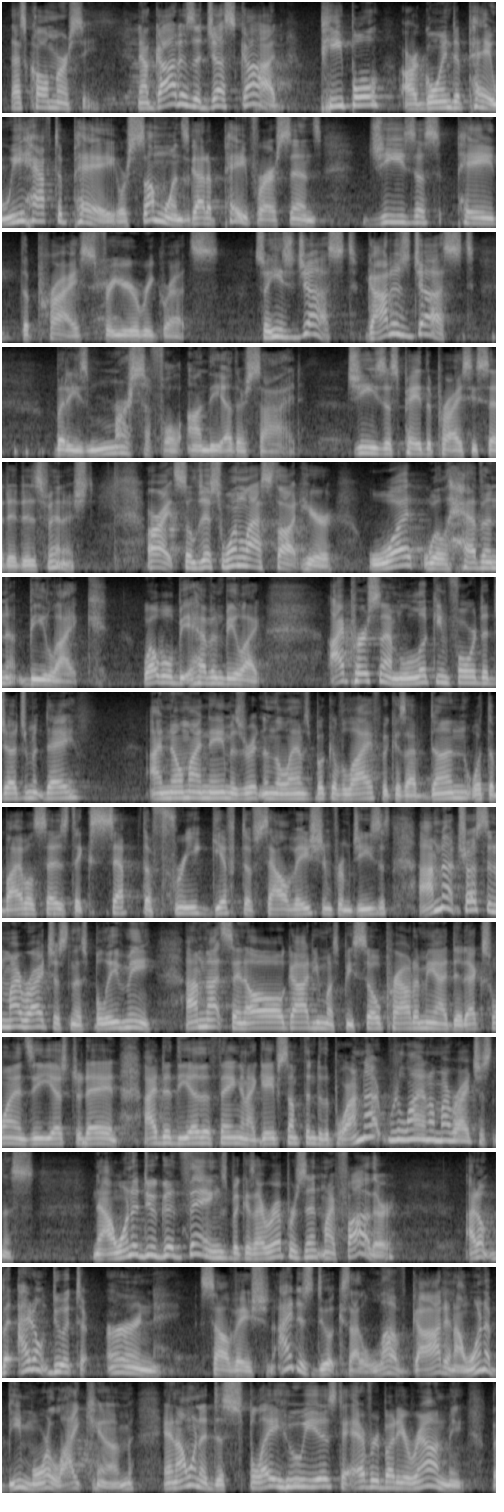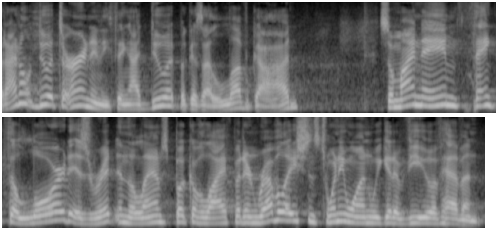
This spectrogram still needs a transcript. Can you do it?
That's called mercy. Now, God is a just God. People are going to pay. We have to pay, or someone's got to pay for our sins. Jesus paid the price for your regrets. So he's just. God is just, but he's merciful on the other side. Jesus paid the price. He said, It is finished. All right, so just one last thought here. What will heaven be like? What will be, heaven be like? I personally am looking forward to Judgment Day. I know my name is written in the Lamb's Book of Life because I've done what the Bible says to accept the free gift of salvation from Jesus. I'm not trusting in my righteousness, believe me. I'm not saying, oh, God, you must be so proud of me. I did X, Y, and Z yesterday, and I did the other thing, and I gave something to the poor. I'm not relying on my righteousness. Now, I want to do good things because I represent my Father. I don't, but I don't do it to earn salvation. I just do it because I love God and I want to be more like Him and I want to display who He is to everybody around me. But I don't do it to earn anything. I do it because I love God. So my name, thank the Lord, is written in the Lamb's Book of Life. But in Revelations 21, we get a view of heaven.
